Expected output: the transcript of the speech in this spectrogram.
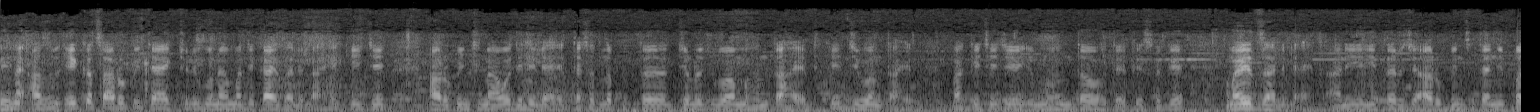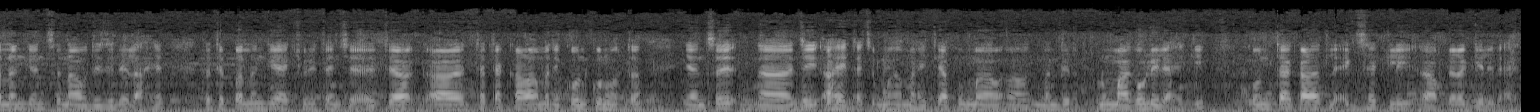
ते. नाही अजून एकच आरोपी त्या ॲक्च्युली गुन्ह्यामध्ये काय झालेलं आहे की जे आरोपींची नावं दिलेली आहेत त्याच्यातलं फक्त जलोजुबा महंत आहेत हे जिवंत आहेत. बाकीचे जे महंत होते ते सगळे मयत झालेले आहेत. आणि इतर जे आरोपींचं त्यांनी पलंग यांचं नाव दिलेलं आहे. तर ते पलंग हे ॲक्च्युली त्यांच्या त्या त्या काळामध्ये कोण कोण होतं यांचं जे आहे त्याची माहिती आपण म- अं, मंदिराकडून मागवलेली आहे की कोणत्या काळातले एक्झॅक्टली आपल्याला गेलेले आहेत.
